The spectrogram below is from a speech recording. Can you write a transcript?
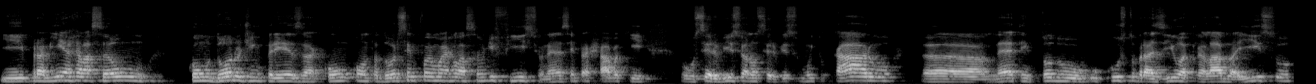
E para mim a relação como dono de empresa com o contador sempre foi uma relação difícil, né? Sempre achava que o serviço era um serviço muito caro, uh, né, tem todo o custo Brasil atrelado a isso.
